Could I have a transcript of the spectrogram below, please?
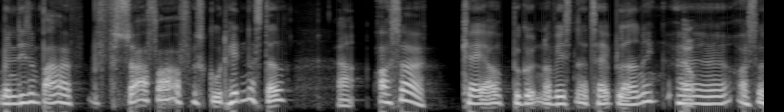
men ligesom bare sørge for at få skudt hende afsted. Ja. Og så kan jeg jo begynde at visne og tage bladene, ikke? Øh, og så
